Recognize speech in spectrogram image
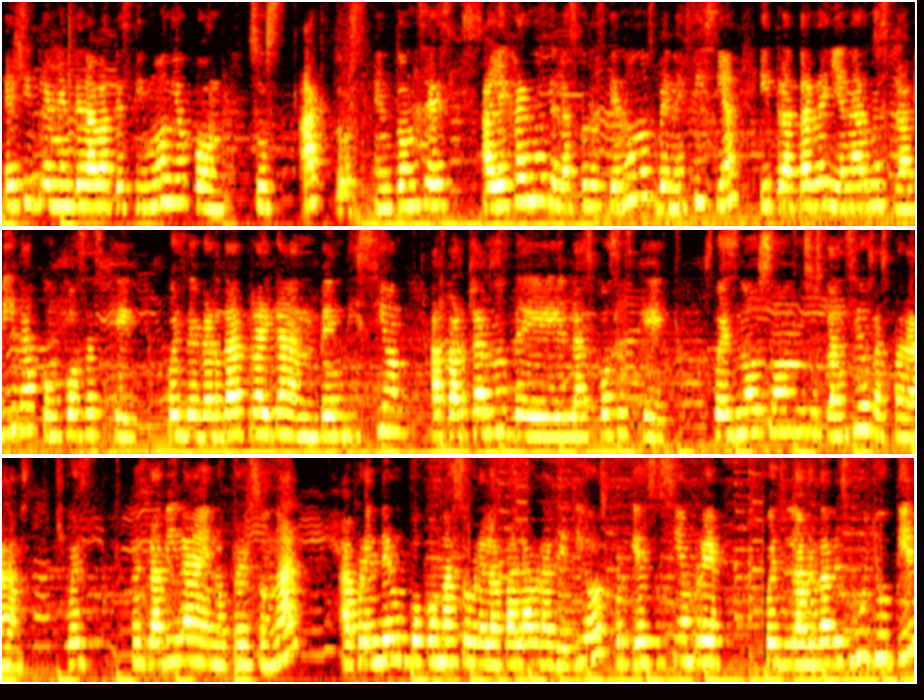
él simplemente daba testimonio con sus actos. Entonces, alejarnos de las cosas que no nos benefician y tratar de llenar nuestra vida con cosas que pues de verdad traigan bendición, apartarnos de las cosas que pues no son sustanciosas para pues nuestra vida en lo personal, aprender un poco más sobre la palabra de Dios, porque eso siempre pues la verdad es muy útil,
